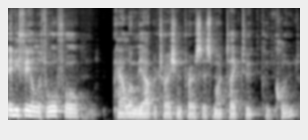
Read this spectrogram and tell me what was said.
Any feel at all for how long the arbitration process might take to conclude?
